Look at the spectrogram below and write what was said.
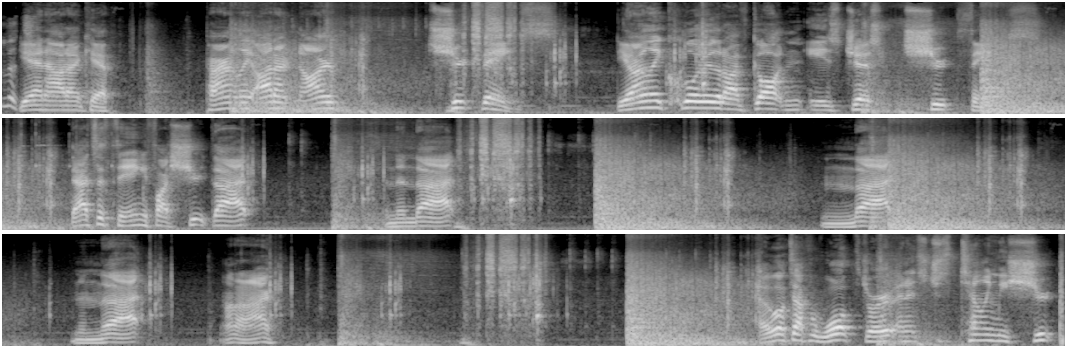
Let's Yeah, no, I don't care. Apparently, I don't know. Shoot things. The only clue that I've gotten is just shoot things. That's a thing. If I shoot that, and then that, and that, and then that, I don't know. I looked up a walkthrough and it's just telling me shoot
